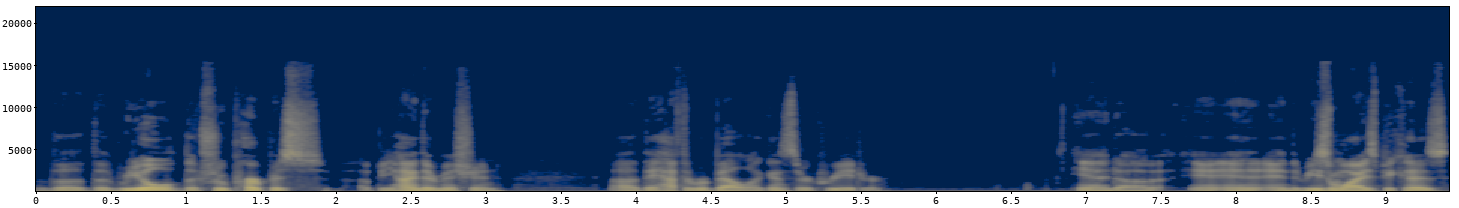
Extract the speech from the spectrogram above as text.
the the real the true purpose behind their mission, uh, they have to rebel against their creator. And uh, and and the reason why is because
